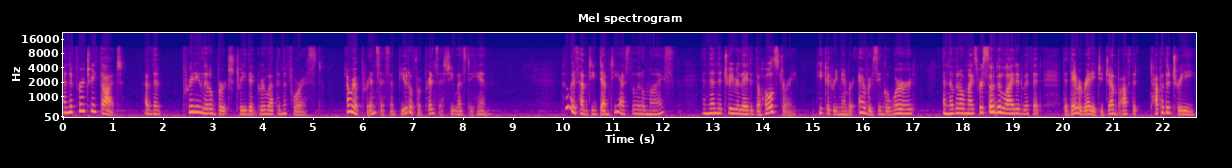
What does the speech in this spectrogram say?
And the fir tree thought of the pretty little birch tree that grew up in the forest. A real princess, a beautiful princess she was to him. Who is Humpty Dumpty? asked the little mice. And then the tree related the whole story. He could remember every single word, and the little mice were so delighted with it that they were ready to jump off the top of the tree.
